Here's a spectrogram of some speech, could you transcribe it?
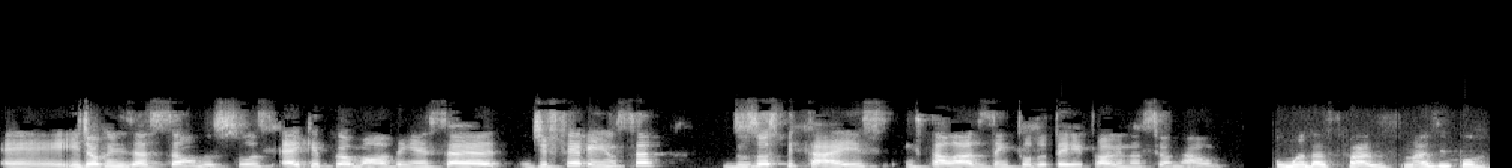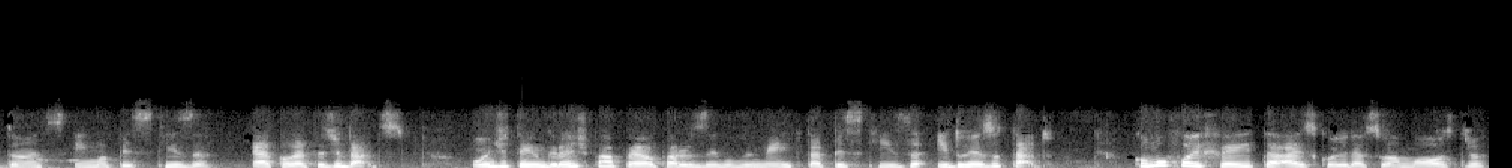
é, e de organização do SUS é que promovem essa diferença dos hospitais instalados em todo o território nacional. Uma das fases mais importantes em uma pesquisa é a coleta de dados, onde tem um grande papel para o desenvolvimento da pesquisa e do resultado. Como foi feita a escolha da sua amostra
